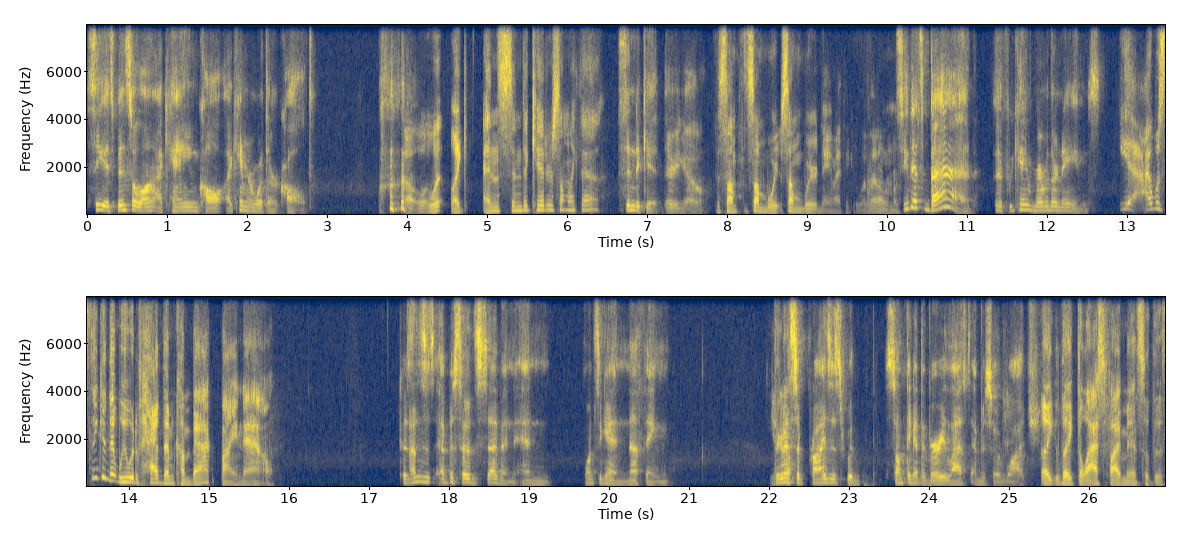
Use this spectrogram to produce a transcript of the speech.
See, it's been so long. I can't even call. I can't remember what they're called. Uh, what, like InSyndicate or something like that. Syndicate. There you go. Some some weird some weird name. I think it was. I don't remember. See, that's bad. If we can't remember their names, Yeah, I was thinking that we would have had them come back by now. because this is episode seven, and once again, nothing. They're gonna surprise us with something at the very last episode. Watch. like like the last five minutes of the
